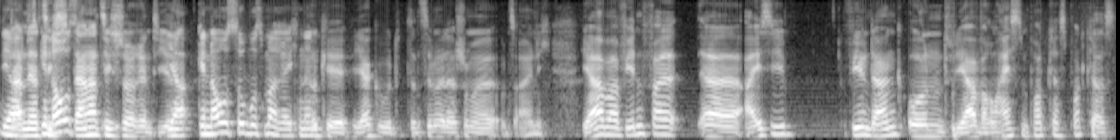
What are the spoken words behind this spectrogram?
Ja, dann, hat genau, sich, dann hat sich schon rentiert. ja, genau so muss man rechnen. Okay, ja gut, dann sind wir da schon mal uns einig. Ja, aber auf jeden Fall, äh, Icy, vielen Dank. Und ja, warum heißt ein Podcast Podcast?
